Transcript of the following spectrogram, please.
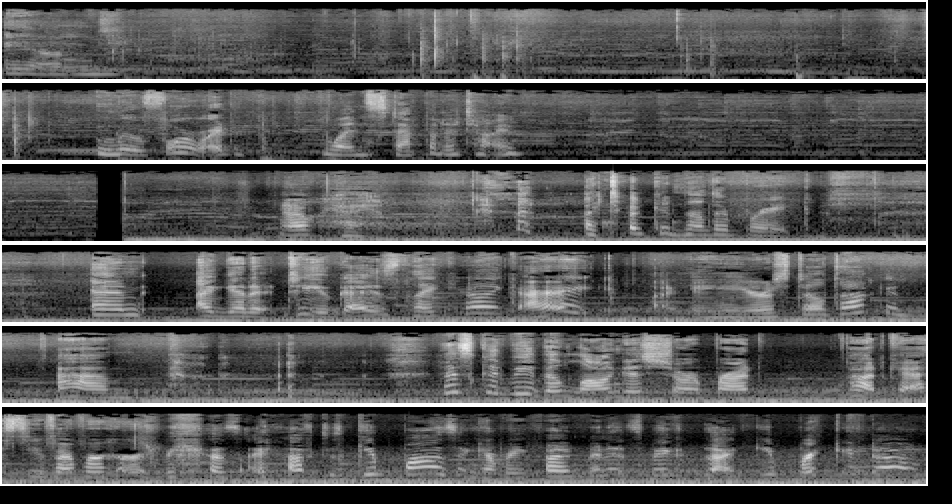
and move forward one step at a time. Okay. I took another break. And I get it to you guys like you're like, "All right, you're still talking." Um this could be the longest short broad podcast you've ever heard because I have to keep pausing every 5 minutes because I keep breaking down.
